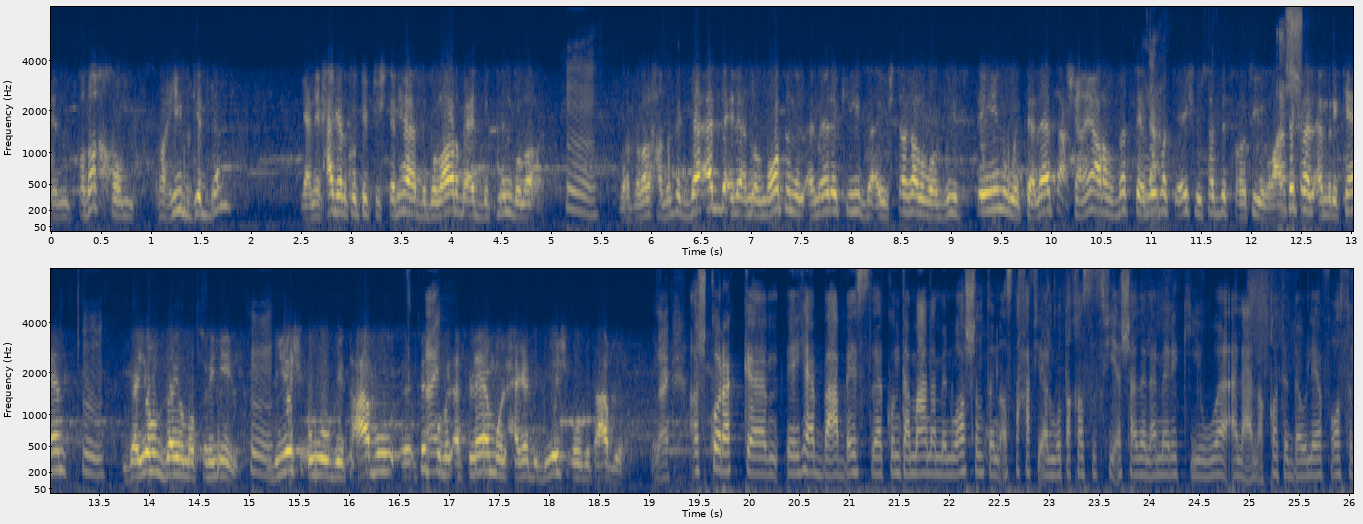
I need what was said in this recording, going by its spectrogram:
التضخم رهيب جدا. يعني الحاجة اللي كنت بتشتريها بدولار بقت ب 2 دولار. واخد بال حضرتك ده أدى إلى إن المواطن الأمريكي بقى يشتغل وظيفتين وثلاثه عشان يعرف بس يا نعم. دوبك يعيش ويسدد فواتيره وعلى فكرة الأمريكان. زيهم زي المصريين. بيشقوا وبيتعبوا أيوة. سيبكم الأفلام والحاجات دي بيشقوا وبيتعبوا أشكرك آم، إيهاب عباس كنت معنا من واشنطن الصحفي المتخصص في الشأن الأمريكي والعلاقات الدولية فاصل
